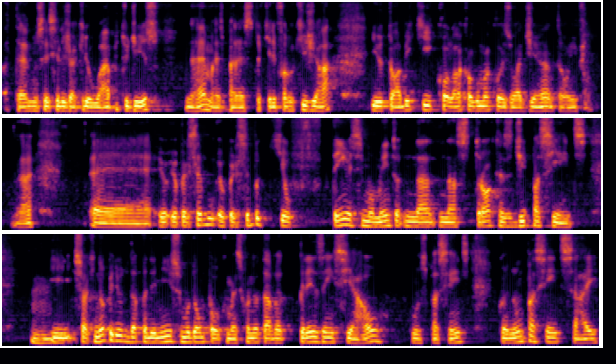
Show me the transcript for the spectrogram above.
até não sei se ele já criou o hábito disso, né? Mas parece que ele falou que já, e o Toby que coloca alguma coisa, ou adianta, ou enfim, né? É, eu, eu, percebo, eu percebo que eu tenho esse momento na, nas trocas de pacientes. Uhum. E só que no período da pandemia isso mudou um pouco, mas quando eu estava presencial com os pacientes, quando um paciente sai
